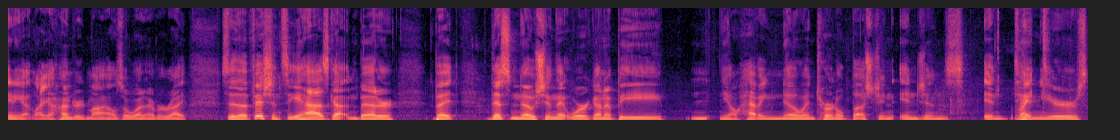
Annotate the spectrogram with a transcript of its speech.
any like hundred miles or whatever, right? So the efficiency has gotten better, but this notion that we're going to be, you know, having no internal combustion engines in ten Right. years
